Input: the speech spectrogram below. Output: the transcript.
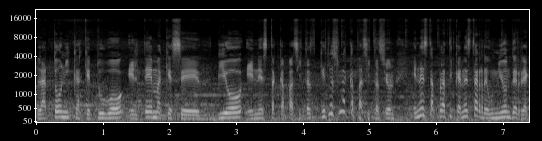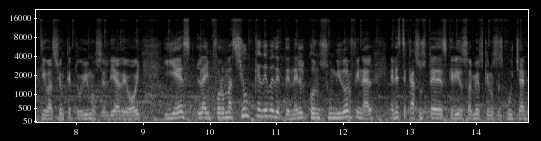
la tónica que tuvo el tema que se vio en esta capacitación, que no es una capacitación, en en esta plática, en esta reunión de reactivación que tuvimos el día de hoy, y es la información que debe de tener el consumidor final, en este caso ustedes, queridos amigos que nos escuchan,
